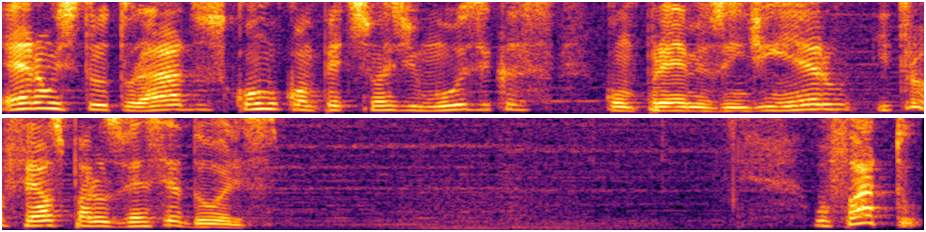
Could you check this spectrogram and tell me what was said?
eram estruturados como competições de músicas, com prêmios em dinheiro e troféus para os vencedores. O fato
